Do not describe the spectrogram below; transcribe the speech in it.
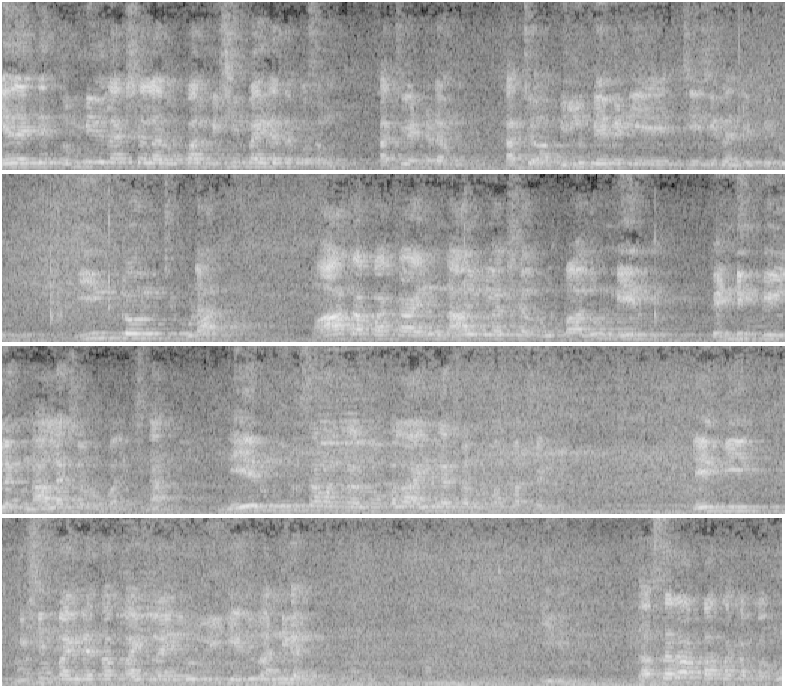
ఏదైతే తొమ్మిది లక్షల రూపాయలు మిషన్ బహిరత కోసం ఖర్చు పెట్టడం ఖర్చు ఆ బిల్లు పేమెంట్ చేసేదని చెప్పారు దీంట్లో నుంచి కూడా పాత బకాయిలు నాలుగు లక్షల రూపాయలు నేను పెండింగ్ బిల్లులకు నాలుగు లక్షల రూపాయలు ఇచ్చిన నేను మూడు సంవత్సరాల లోపల ఐదు లక్షల రూపాయలు ఖర్చు పెట్టాను. దేనికి? మిషన్ భగీరథ పైప్ లైన్లు లీకేజీలు అన్ని కలిపి. ఇది దసరా బతుకమ్మకు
